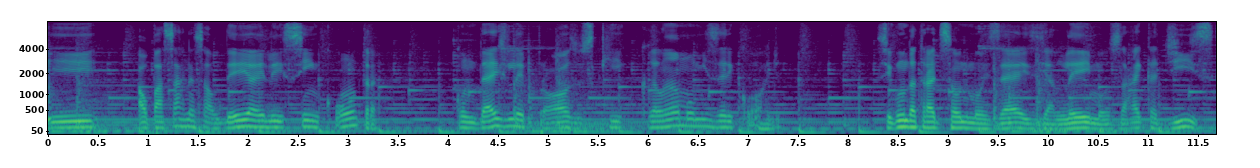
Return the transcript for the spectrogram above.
E ao passar nessa aldeia, ele se encontra com dez leprosos que clamam misericórdia. Segundo a tradição de Moisés e a lei mosaica diz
